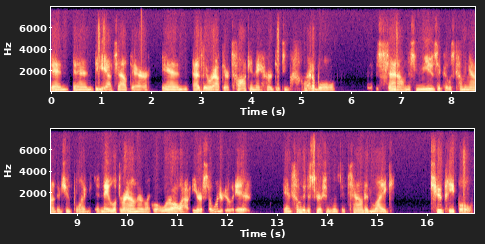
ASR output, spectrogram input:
and and BS out there. And as they were out there talking, they heard this incredible sound, this music that was coming out of the juke joint, and they looked around. They're like, "Well, we're all out here, so wonder who it is." And some of the description was it sounded like two people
